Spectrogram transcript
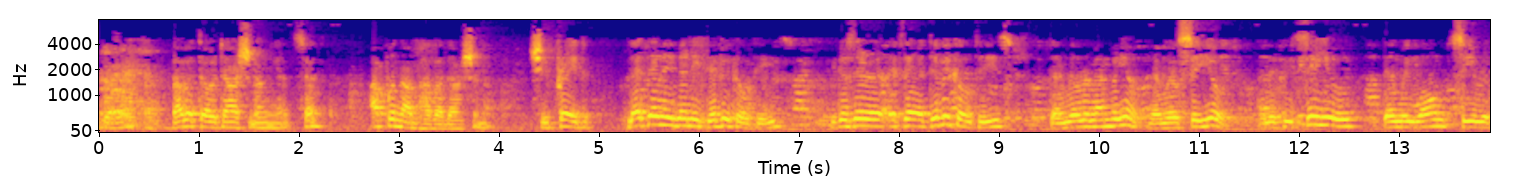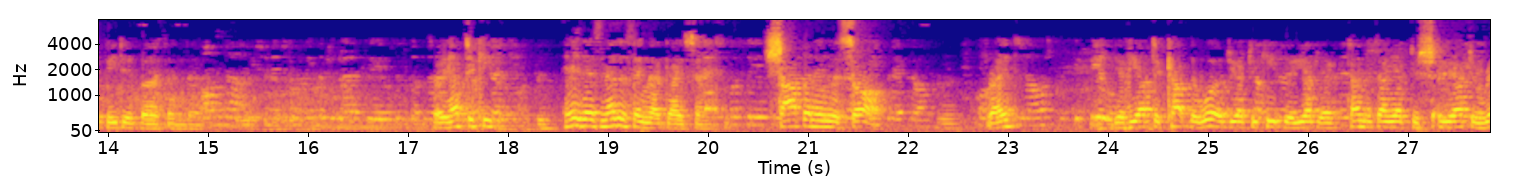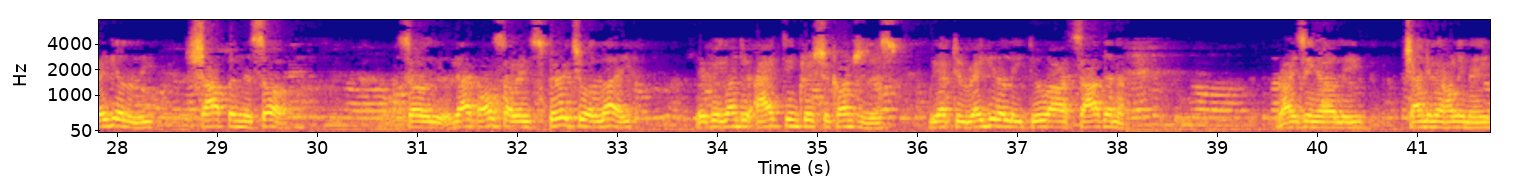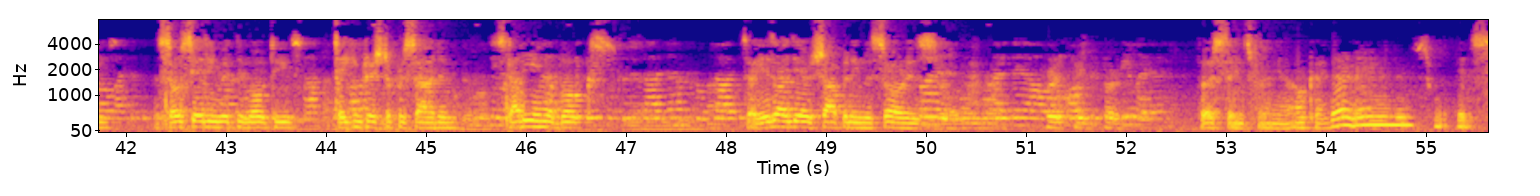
Bhavato Darshanam Yat Sat Apuna Bhava Darshana. She prayed, let there be many difficulties, because there are, if there are difficulties, then we'll remember you, then we'll see you. And if we see you, then we won't see repeated birth and death. So you have to keep, hey, there's another thing that guy said. Sharpening the saw. Right? If you have to cut the wood, you have to keep the, you have to, time to time you have to, you have to regularly sharpen the saw. So that also in spiritual life, if we're going to act in Krishna consciousness, we have to regularly do our sadhana. Rising early, chanting the holy names, associating with devotees, taking Krishna prasadam, studying the books. So his idea of sharpening the saw is first things first. Yeah, okay. There, there, it's, it's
